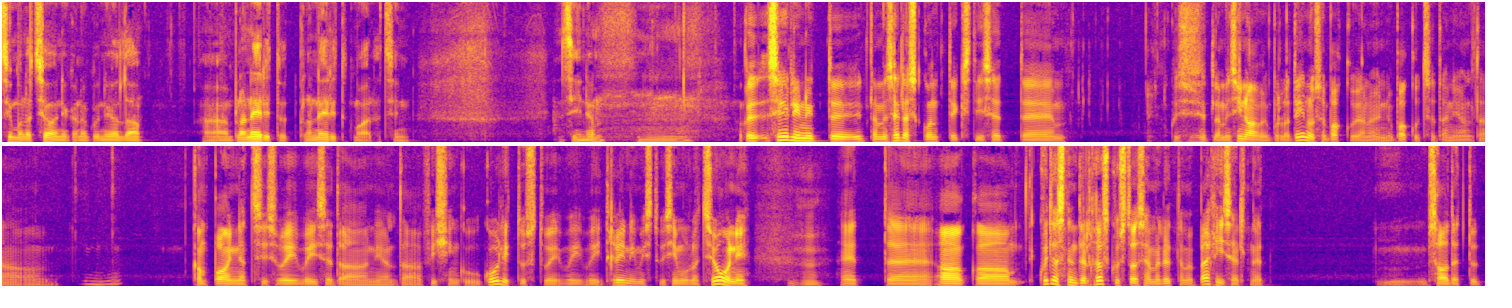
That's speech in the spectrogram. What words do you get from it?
simulatsiooni ka nagu nii-öelda äh, planeeritud, planeeritud moel, et siin, siin jah mm.. Aga see oli nüüd, ütleme selles kontekstis, et äh, kui siis ütleme, sina võib-olla teenusepakkujana on ju, pakud seda nii-öelda kampaaniat siis või, või seda nii-öelda phishing'u koolitust või, või, või treenimist või simulatsiooni mm. -hmm. et äh, aga kuidas nendel raskustasemel, ütleme päriselt need saadetud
